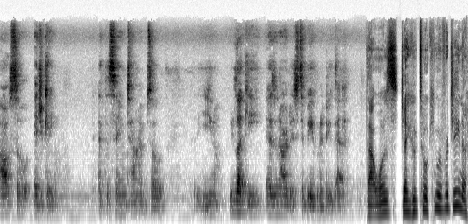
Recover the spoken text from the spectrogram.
also educate at the same time. So, you know, we're lucky as an artist to be able to do that. That was Jacob talking with Regina.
